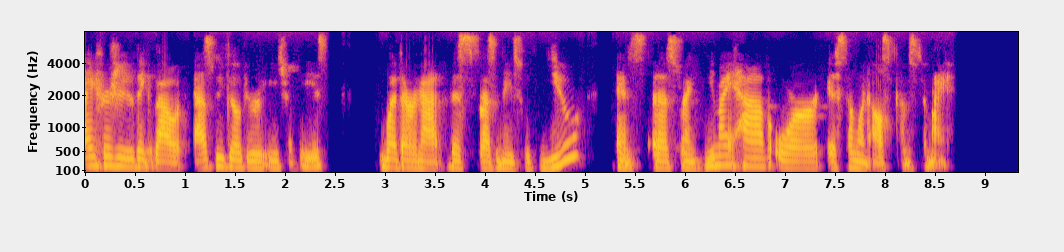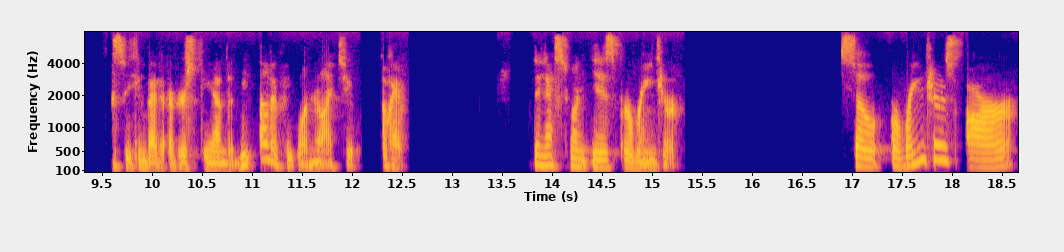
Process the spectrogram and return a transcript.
I encourage you to think about as we go through each of these, whether or not this resonates with you as a strength you might have, or if someone else comes to mind. So you can better understand the other people in your life too. Okay. The next one is arranger. So arrangers are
